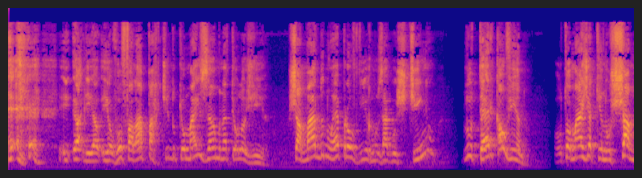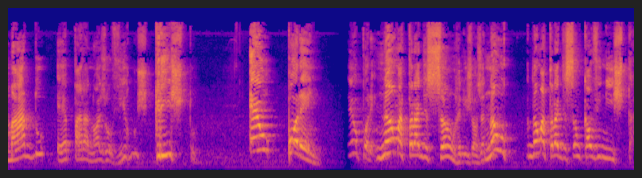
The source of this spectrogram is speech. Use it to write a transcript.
É, eu, eu vou falar a partir do que eu mais amo na teologia. Chamado não é para ouvirmos Agostinho, Lutero e Calvino. O Tomás de Aquino, o chamado é para nós ouvirmos Cristo. Eu, porém, eu, porém, não a tradição religiosa, não, não a tradição calvinista,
